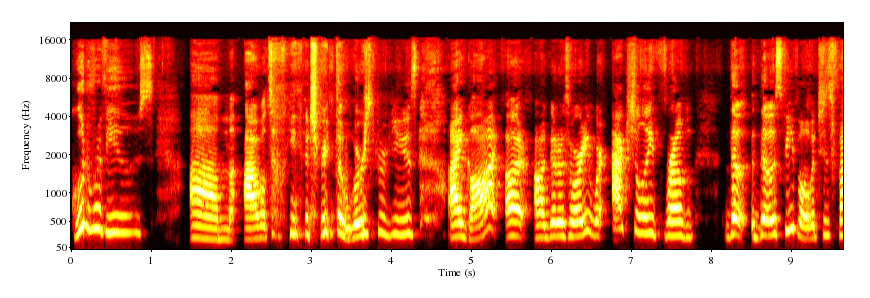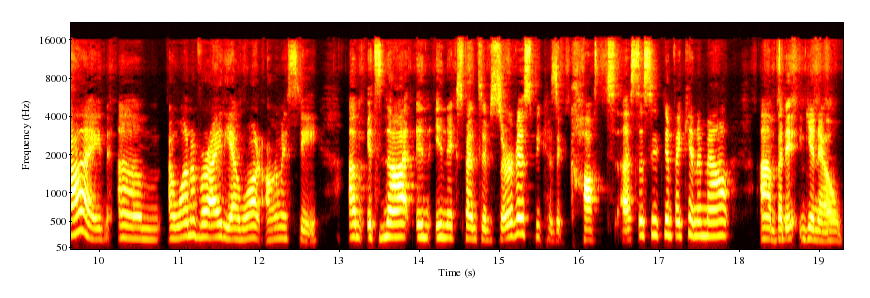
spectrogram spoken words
good reviews. Um, I will tell you the truth: the worst reviews I got on, on Good Authority were actually from the, those people, which is fine. Um, I want a variety. I want honesty. Um, it's not an inexpensive service because it costs us a significant amount. Um, but it, you know,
